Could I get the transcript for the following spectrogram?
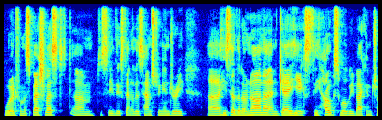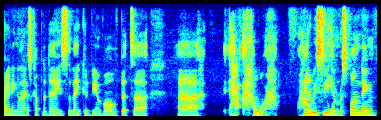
word from a specialist um, to see the extent of this hamstring injury. Uh, he said that Onana and Gueye he, he hopes will be back in training in the next couple of days, so they could be involved. But uh, uh, how, how do we see him responding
